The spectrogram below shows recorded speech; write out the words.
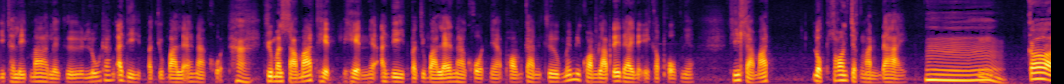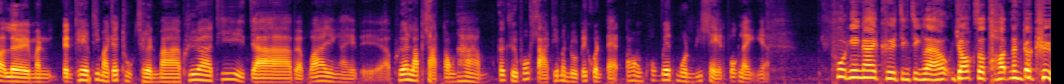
อิทธิฤทธิ์มากเลยคือ รู้ทั้งอดีตปัจจุบันและอนาคตฮะคือมันสามารถเห็นเห็นเนี่ยอดีตปัจจุบันและอนาคตเนี่ยพร้อมกันคือไม่มีความลับใดๆในเอกภพเนี่ยที่สามารถหลบซ่อนจากมันได้ อืม ก็เลยมันเป็นเทพที่มาแค่ถูกเชิญมาเพื่อที่จะแบบว่ายังไงเดียเพื่อรับสัตว์ต้องห้าม ก็คือพวกสัตว์ที่มนุษย์ไม่ควรแตะต้องพวกเวทมนต์วิเศษพวกอะไรอย่างเงี้ยพูดง่าย ๆ คือจริง ๆ แล้วยอกสทอดนั่นก็คือ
